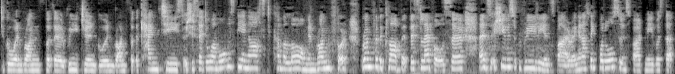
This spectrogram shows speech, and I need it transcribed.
to go and run for the region, go and run for the county. So she said, "Oh, I'm always being asked to come along and run for run for the club at this level." So and she was really inspiring. And I think what also inspired me was that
